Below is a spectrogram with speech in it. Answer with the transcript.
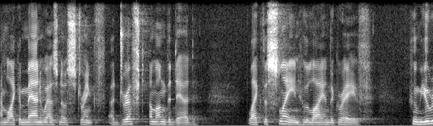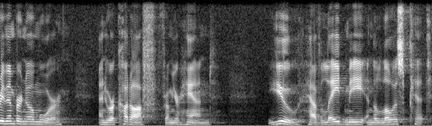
I'm like a man who has no strength, adrift among the dead, like the slain who lie in the grave, whom you remember no more, and who are cut off from your hand. You have laid me in the lowest pit,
